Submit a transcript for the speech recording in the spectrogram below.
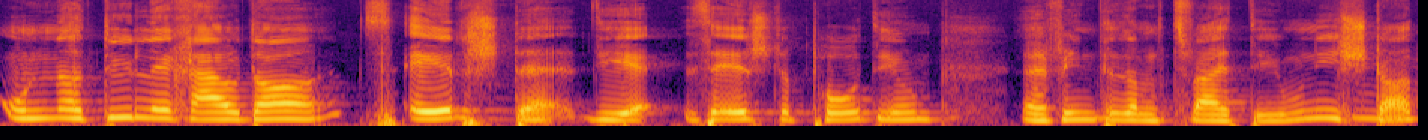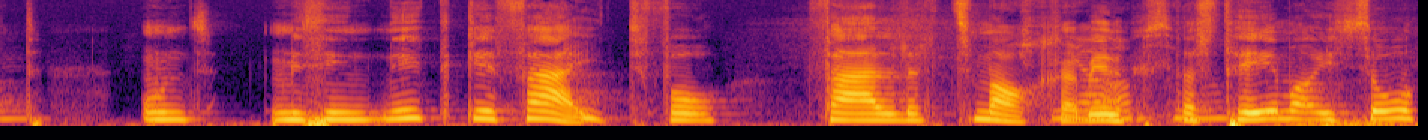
Und natürlich auch da das erste, die, das erste Podium äh, findet am 2. Juni statt. Und wir sind nicht gefeit von Fehler zu machen, Ja, weil absolut. das Thema ist so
